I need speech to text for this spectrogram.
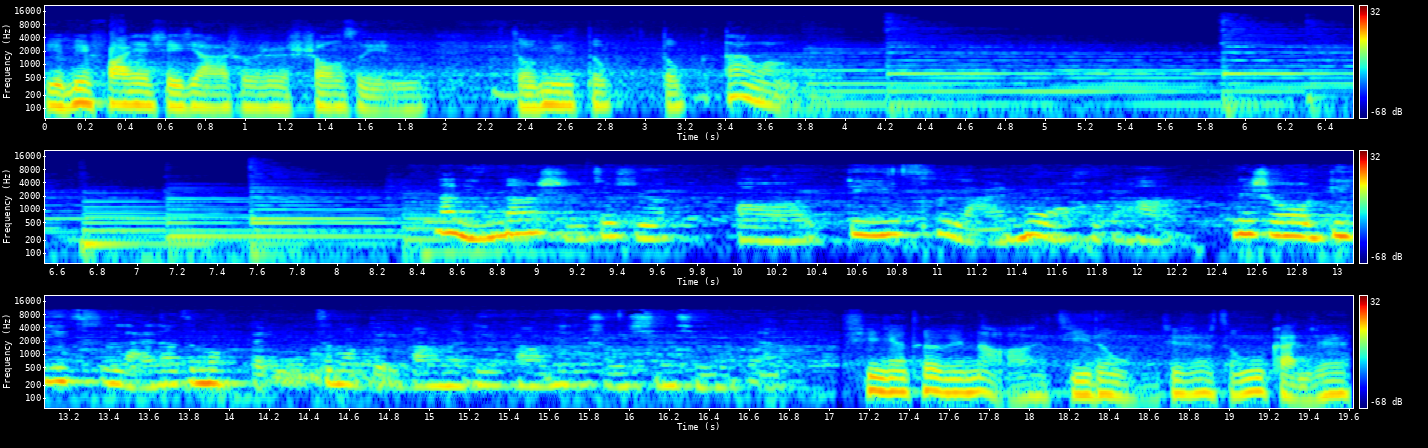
也没发现谁家说是烧死人，都没都都淡忘了。就是呃第一次来漠河哈，那时候第一次来到这么北这么北方的地方，那个时候心情怎么样？心情特别那啊激动，就是总感觉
